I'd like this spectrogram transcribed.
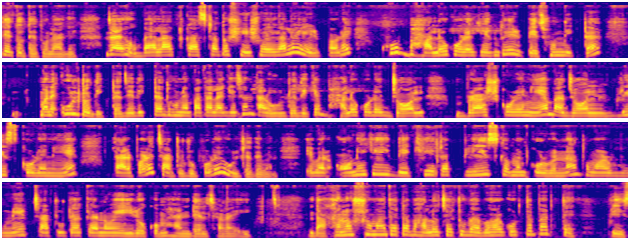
তেতো তেতো লাগে। যাই হোক, বেলার কাজটা তো শেষ হয়ে গেল। এরপরে খুব ভালো করে কিন্তু এর পেছন দিকটা মানে উল্টো দিকটা, যে দিকটা ধনে পাতা লাগিয়েছেন তার উল্টো দিকে ভালো করে জল ব্রাশ করে নিয়ে বা জল গ্রিস করে নিয়ে তারপরে চাটুর উপরে উল্টে দেবেন। এবার অনেকেই দেখে এটা প্লিজ কমেন্ট করবেন না, তোমার বোনের চাটুটা কেন এইরকম হ্যান্ডেল ছাড়া এই? দেখানোর সময় তো একটা ভালো চাটু ব্যবহার করতে পারতে প্লিজ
